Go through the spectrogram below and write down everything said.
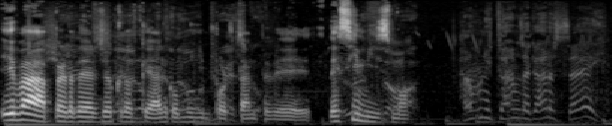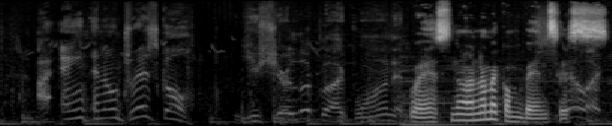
Iba a perder yo creo que algo muy importante de, de sí mismo. Pues no, no me convences.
